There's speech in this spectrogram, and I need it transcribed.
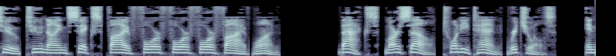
978-2-296-54445-1. Bax, Marcel, 2010, Rituals. In,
